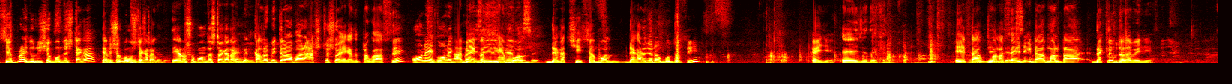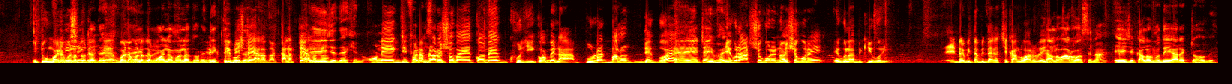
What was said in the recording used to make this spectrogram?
সেম প্রাইস উনিশশো পঞ্চাশ টাকা তেরোশো পঞ্চাশ টাকা রাখব। তেরোশো পঞ্চাশ টাকা রাখবেন। কালোর ভিতরে আবার আটশোশো এক হাজার টাকা আছে। অনেক অনেক আমি একটা স্যাম্পল দেখাচ্ছি স্যাম্পল দেখানোর জন্য বলতেছি। এই যে। এই যে দেখেন। এই একটা মাল আছে। এটা- এটা মালটা দেখলে বোঝা যাবে এই যে। একটু ময়লা ময়লা ধরে হ্যাঁ, ময়লা ময়লা হ্যাঁ, ধরে। ময়লা ময়লা ধরে, এটা দেখতেই বোঝা fabrics-টাই যায়। আলাদা কালারটাই আলাদা। এই যে দেখেন অনেক ডিফারেন্স আমরা কমে খুঁজি কমে না প্রোডাক্ট ভালো দেখব হ্যাঁ। হ্যাঁ এটাই ভাই। এগুলো আটশো করে নয়শো করে এগুলা বিক্রি করি। এটার ভিতরে আমি দেখাচ্ছি কালো আরও কালো আরও আছে না? এই যে কালোর মধ্যে আরেকটা হবে।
